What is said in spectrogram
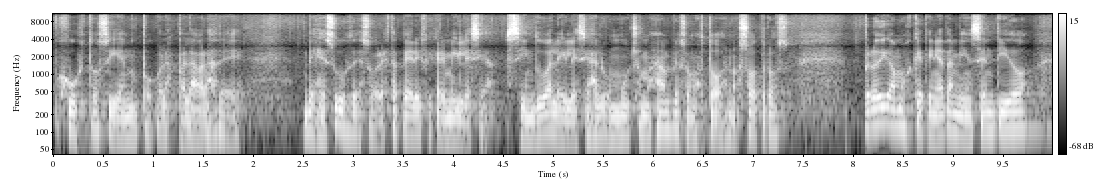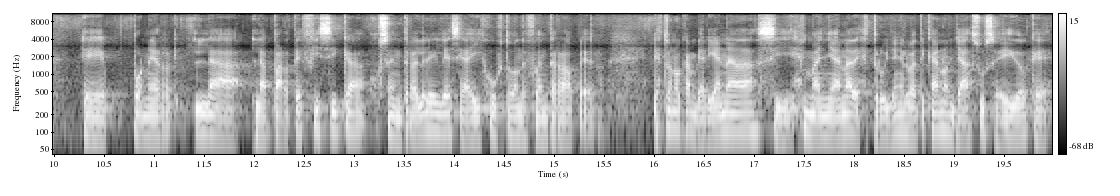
justo siguiendo un poco las palabras de, de Jesús de sobre esta piedra edificaré mi iglesia. Sin duda la iglesia es algo mucho más amplio, somos todos nosotros, pero digamos que tenía también sentido eh, poner la, la, parte física o central de la iglesia ahí justo donde fue enterrado Pedro. Esto no cambiaría nada si mañana destruyen el Vaticano, ya ha sucedido que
